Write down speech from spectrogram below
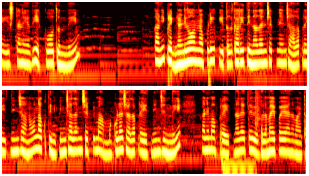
టేస్ట్ అనేది ఎక్కువ అవుతుంది. కానీ ప్రెగ్నెంట్గా ఉన్నప్పుడు పీతల కర్రీ తినాలని చెప్పి నేను చాలా ప్రయత్నించాను. నాకు తినిపించాలని చెప్పి మా అమ్మ కూడా చాలా ప్రయత్నించింది. కానీ మా ప్రయత్నాలు అయితే విఫలమైపోయాయి అనమాట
